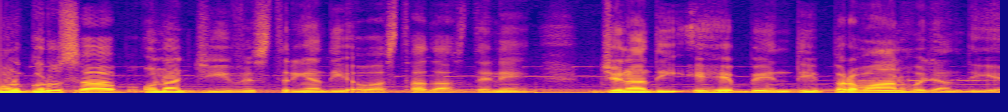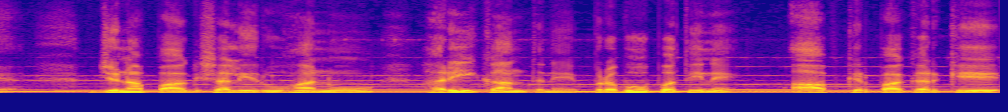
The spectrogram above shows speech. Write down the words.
ਹੁਣ ਗੁਰੂ ਸਾਹਿਬ ਉਹਨਾਂ ਜੀਵ ਇਸਤਰੀਆਂ ਦੀ ਅਵਸਥਾ ਦੱਸਦੇ ਨੇ ਜਿਨ੍ਹਾਂ ਦੀ ਇਹ ਬੇਨਤੀ ਪ੍ਰਵਾਨ ਹੋ ਜਾਂਦੀ ਹੈ। ਜਿਨ੍ਹਾਂ ਭਾਗਸ਼ਾਲੀ ਰੂਹਾਂ ਨੂੰ ਹਰੀ ਕੰਤ ਨੇ ਪ੍ਰਭੂ ਪਤੀ ਨੇ ਆਪ ਕਿਰਪਾ ਕਰਕੇ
